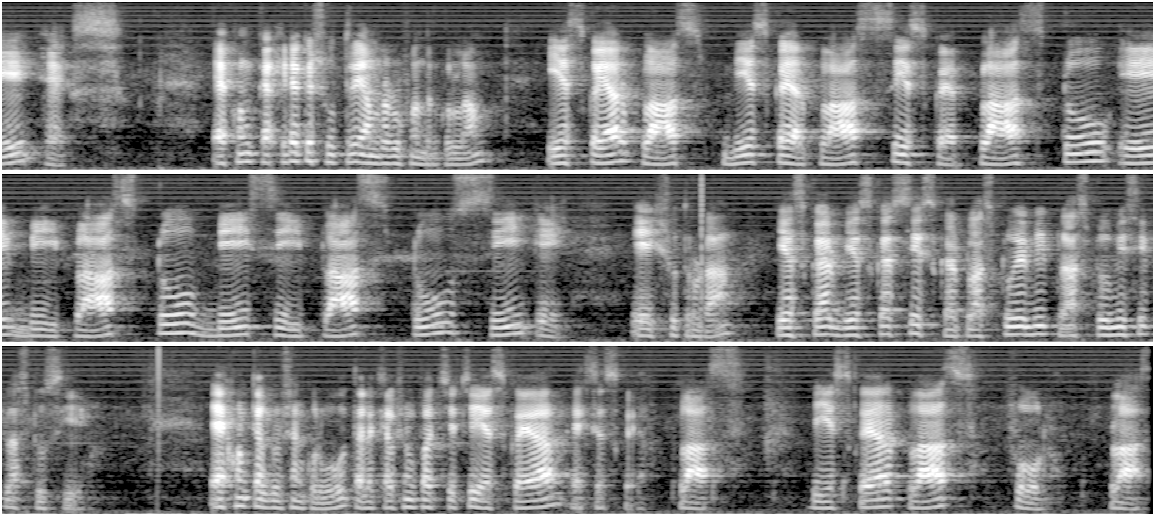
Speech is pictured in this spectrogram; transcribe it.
এ এক্স এখন এটাকে সূত্রে আমরা রূপান্তর করলাম। A square plus B square plus C square plus two A B plus two B C plus two C A এই সূত্রটা A square B square C square plus two A B plus two B C plus two C A এখন ক্যালকুলেশন করব, তাহলে ক্যালকুলেশন পাচ্ছি হচ্ছে A square X square plus B square plus four plus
